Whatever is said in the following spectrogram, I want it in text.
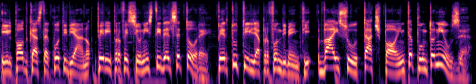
il podcast quotidiano per i professionisti del settore. Per tutti gli approfondimenti vai su touchpoint.news.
